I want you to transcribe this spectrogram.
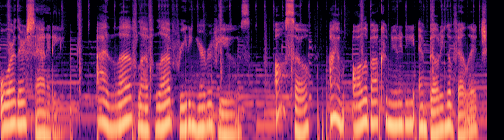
or their sanity. I love, love, love reading your reviews. Also, I am all about community and building a village.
